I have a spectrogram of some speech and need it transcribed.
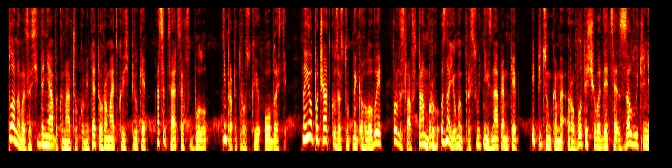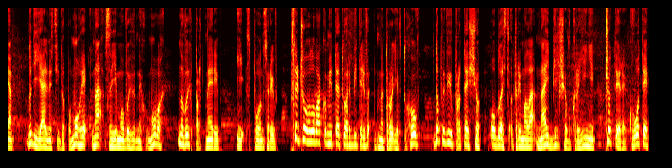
планове засідання виконавчого комітету громадської спілки Асоціація футболу Дніпропетровської області. На його початку заступник голови Владислав Штамбург ознайомив присутніх з напрямки і підсумками роботи, що ведеться з залучення до діяльності допомоги на взаємовигідних умовах нових партнерів і спонсорів. Після чого голова комітету арбітрів Дмитро Євтухов доповів про те, що область отримала найбільше в Україні чотири квоти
